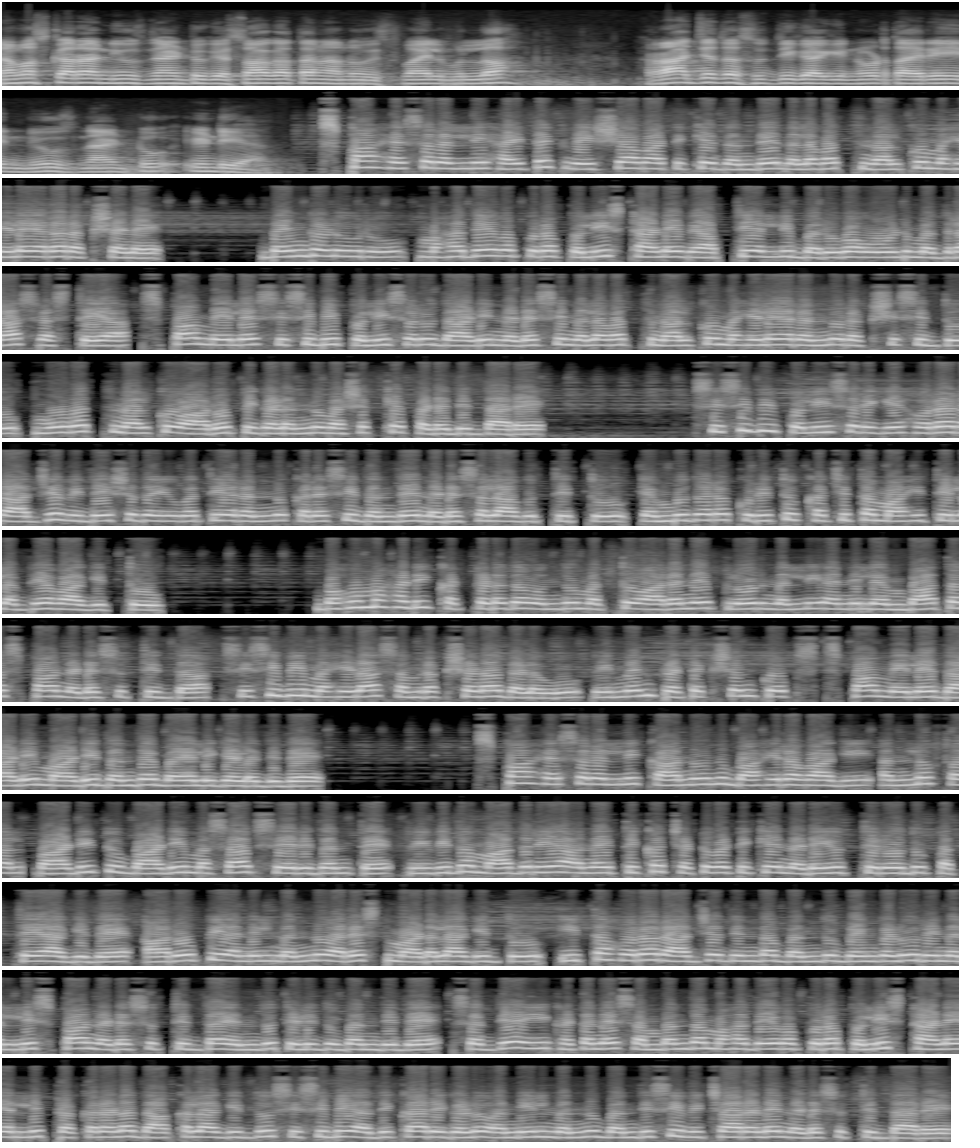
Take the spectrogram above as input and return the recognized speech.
ನಮಸ್ಕಾರ news nine ಟುಗೆ ಸ್ವಾಗತ. ನಾನು ಇಸ್ಮಾಯಿಲ್ ಮುಲ್ಲಾ. ರಾಜ್ಯದ ಸುದ್ದಿಗಾಗಿ ನೋಡ್ತಾ ಇರಿ news nine to India spa ಹೆಸರಲ್ಲಿ ಹೈಟೆಕ್ ವೇಶ್ಯಾವಾಟಿಕೆ ದಂಧೆ ನಲವತ್ನಾಲ್ಕು ಮಹಿಳೆಯರ ರಕ್ಷಣೆ. ಬೆಂಗಳೂರು, ಮಹದೇವಪುರ ಪೊಲೀಸ್ ಠಾಣೆ ವ್ಯಾಪ್ತಿಯಲ್ಲಿ ಬರುವ ಓಲ್ಡ್ ಮದ್ರಾಸ್ ರಸ್ತೆಯ ಸ್ಪಾ ಮೇಲೆ ಸಿಸಿಬಿ ಪೊಲೀಸರು ದಾಳಿ ನಡೆಸಿ ನಲವತ್ನಾಲ್ಕು ಮಹಿಳೆಯರನ್ನು ರಕ್ಷಿಸಿದ್ದು ಮೂವತ್ನಾಲ್ಕು ಆರೋಪಿಗಳನ್ನು ವಶಕ್ಕೆ ಪಡೆದಿದ್ದಾರೆ. ಸಿಸಿಬಿ ಪೊಲೀಸರಿಗೆ ಹೊರ ರಾಜ್ಯ ವಿದೇಶದ ಯುವತಿಯರನ್ನು ಕರೆಸಿ ದಂಧೆ ನಡೆಸಲಾಗುತ್ತಿತ್ತು ಎಂಬುದರ ಕುರಿತು ಖಚಿತ ಮಾಹಿತಿ ಲಭ್ಯವಾಗಿತ್ತು. ಬಹುಮಹಡಿ ಕಟ್ಟಡದ ಒಂದು ಮತ್ತು ಆರನೇ ಫ್ಲೋರ್ನಲ್ಲಿ ಅನಿಲ್ ಎಂಬಾತ ಸ್ಪಾ ನಡೆಸುತ್ತಿದ್ದ ಸಿಸಿಬಿ ಮಹಿಳಾ ಸಂರಕ್ಷಣಾ ದಳವು ವಿಮೆನ್ ಪ್ರೊಟೆಕ್ಷನ್ ಕೋಪ್ಸ್ ಸ್ಪಾ ಮೇಲೆ ದಾಳಿ ಮಾಡಿ ದಂಧೆ ಬಯಲಿಗೆಳೆದಿದೆ. ಸ್ಪಾ ಹೆಸರಲ್ಲಿ ಕಾನೂನು ಬಾಹಿರವಾಗಿ unlawful body to body massage ಸೇರಿದಂತೆ ವಿವಿಧ ಮಾದರಿಯ ಅನೈತಿಕ ಚಟುವಟಿಕೆ ನಡೆಯುತ್ತಿರುವುದು ಪತ್ತೆಯಾಗಿದೆ. ಆರೋಪಿ ಅನಿಲ್ನನ್ನು ಅರೆಸ್ಟ್ ಮಾಡಲಾಗಿದ್ದು, ಈತ ಹೊರ ರಾಜ್ಯದಿಂದ ಬಂದು ಬೆಂಗಳೂರಿನಲ್ಲಿ ಸ್ಪಾ ನಡೆಸುತ್ತಿದ್ದ ಎಂದು ತಿಳಿದುಬಂದಿದೆ ಸದ್ಯ ಈ ಘಟನೆ ಸಂಬಂಧ ಮಹದೇವಪುರ ಪೊಲೀಸ್ ಠಾಣೆಯಲ್ಲಿ ಪ್ರಕರಣ ದಾಖಲಾಗಿದ್ದು, ಸಿಸಿಬಿ ಅಧಿಕಾರಿಗಳು ಅನಿಲ್ನನ್ನು ಬಂಧಿಸಿ ವಿಚಾರಣೆ ನಡೆಸುತ್ತಿದ್ದಾರೆ.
